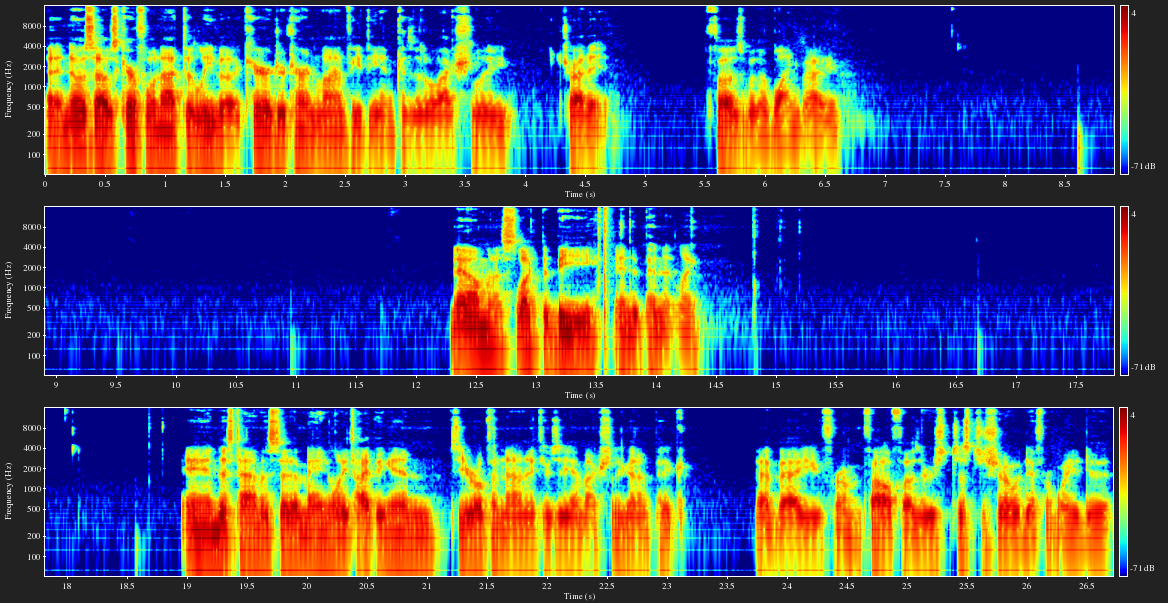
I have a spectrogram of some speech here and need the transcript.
Notice I was careful not to leave a carriage return line feed at the end because it'll actually try to fuzz with a blank value. Now I'm going to select the B independently. And this time, instead of manually typing in 0 through 9 through Z, I'm actually going to pick that value from file fuzzers just to show a different way to do it.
